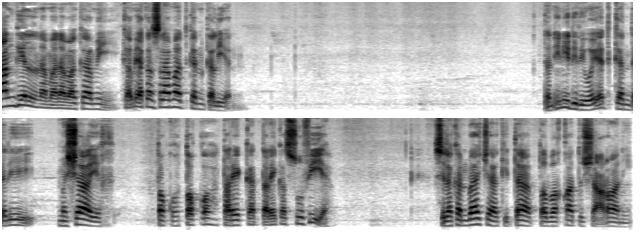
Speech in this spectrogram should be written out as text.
panggil nama-nama kami, kami akan selamatkan kalian. Dan ini diriwayatkan dari masyayikh, tokoh-tokoh tarekat-tarekat sufiyah. Silakan baca kitab Tabaqatus Sya'rani.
